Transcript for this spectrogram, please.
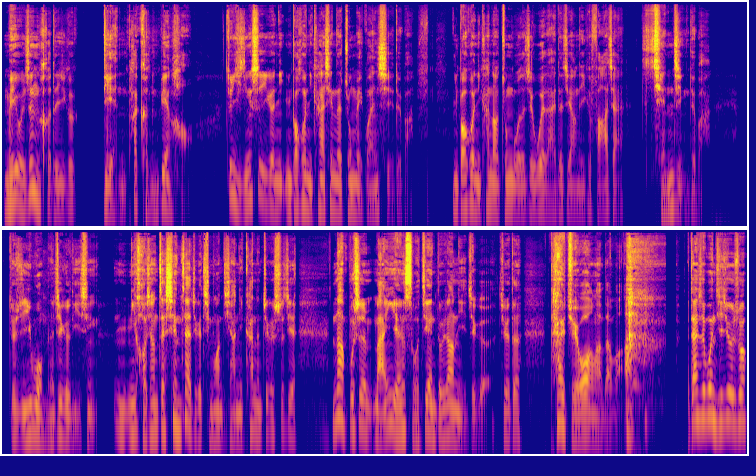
没有任何的一个点它可能变好，就已经是一个你你包括你看现在中美关系对吧？你包括你看到中国的这个未来的这样的一个发展前景对吧？就是以我们的这个理性，你你好像在现在这个情况底下，你看的这个世界，那不是满眼所见都让你这个觉得太绝望了的吗？但是问题就是说，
